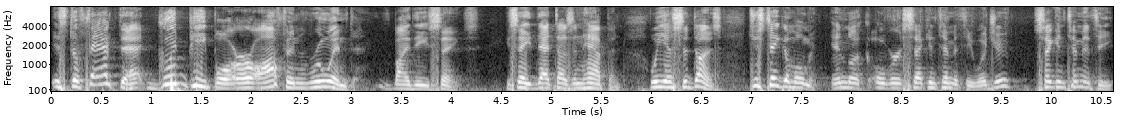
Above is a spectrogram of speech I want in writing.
is the fact that good people are often ruined by these things. You say that doesn't happen. Well, yes, it does. Just take a moment and look over 2 Timothy, would you? 2 Timothy,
